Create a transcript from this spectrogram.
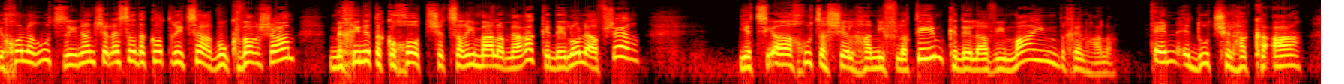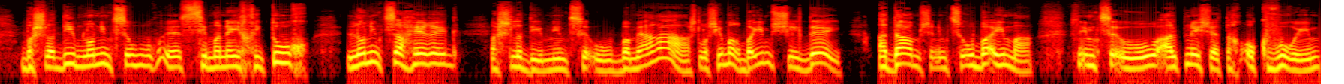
יכול לרוץ, זה עניין של עשר דקות ריצה, והוא כבר שם מכין את הכוחות שצרים מעל המערה כדי לא לאפשר יציאה החוצה של הנפלטים, כדי להביא מים וכן הלאה. אין עדות של הכאה, בשלדים לא נמצאו אה, סימני חיתוך, לא נמצא הרג, השלדים נמצאו במערה, 30-40 שלדי אדם שנמצאו באימה, נמצאו על פני שטח או קבורים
